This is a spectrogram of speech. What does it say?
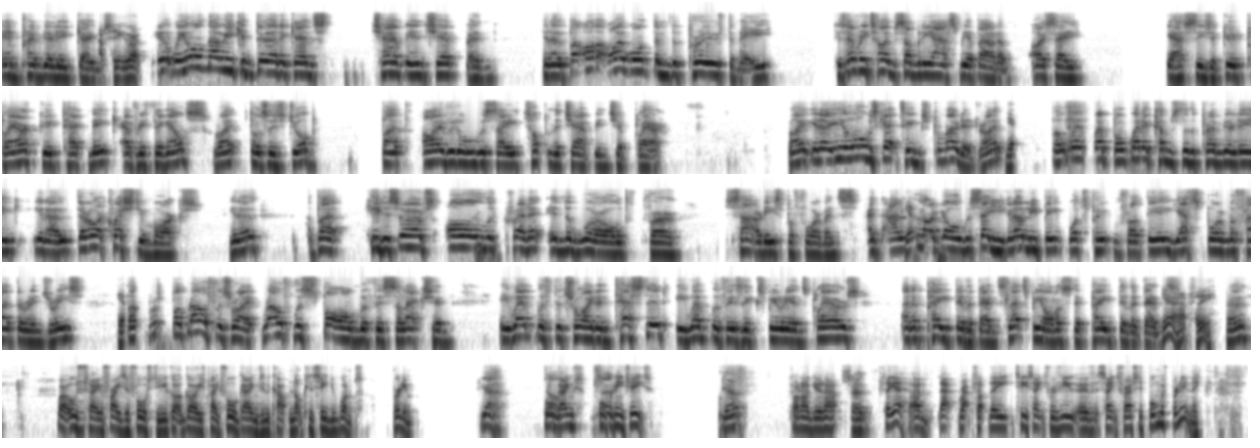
in Premier League games. Absolutely right. We all know he can do it against Championship and you know, but I, I want them to prove to me because every time somebody asks me about him, I say, yes, he's a good player, good technique, everything else, right? Does his job. But I would always say top of the championship player. Right? You know, you'll always get teams promoted, right? Yep. But when, when, but when it comes to the Premier League, you know, there are question marks, you know, but he deserves all the credit in the world for Saturday's performance. And, and Yep. like I always say, you can only beat what's put in front of you. Yes, Bournemouth had their injuries. Yep. But but Ralph was right. Ralph was spot on with his selection. He went with the tried and tested. He went with his experienced players, and it paid dividends. Let's be honest, it paid dividends. Yeah, absolutely. you know? Well, also in Fraser Forster, you've got a guy who's played four games in the cup, not conceded once. Brilliant. yeah, Four Oh, games, four so- clean sheets. yeah. Can't argue that. So So yeah, um, that wraps up the two Saints review of Saints versus Bournemouth brilliantly.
